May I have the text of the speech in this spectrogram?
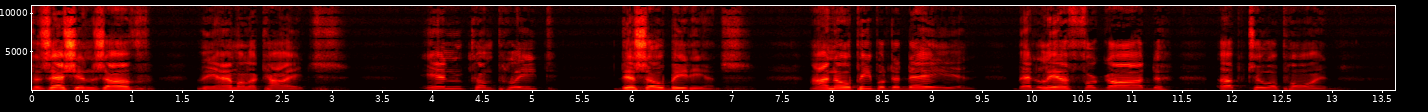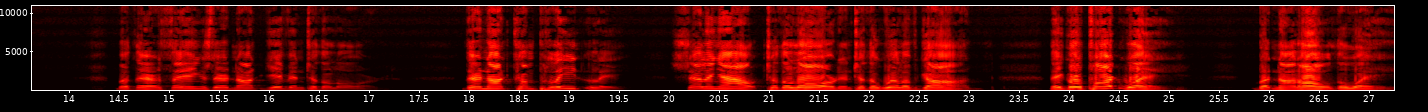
possessions of the Amalekites. Incomplete disobedience. I know people today that live for God up to a point, but there are things they're not given to the Lord. They're not completely selling out to the Lord and to the will of God. They go part way, but not all the way.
